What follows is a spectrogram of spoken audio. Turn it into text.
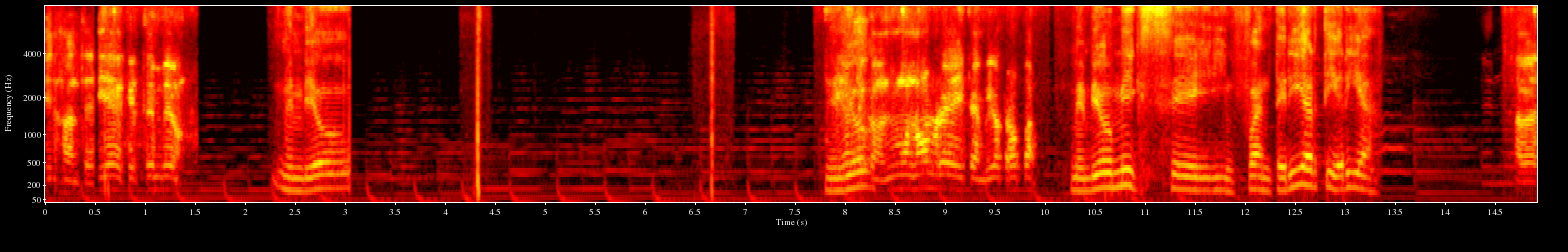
Infantería, ¿qué te envió? Me envió. Me envió, con el mismo nombre y te envió tropa. me envió mix eh, infantería, artillería. A ver.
